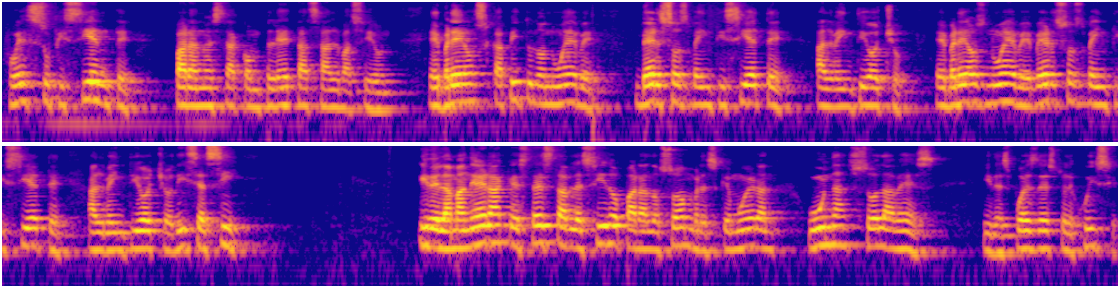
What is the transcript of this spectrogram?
fue suficiente para nuestra completa salvación. Hebreos capítulo 9, versos 27 al 28. Hebreos 9, versos 27 al 28. Dice así, y de la manera que está establecido para los hombres que mueran una sola vez y después de esto el juicio.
